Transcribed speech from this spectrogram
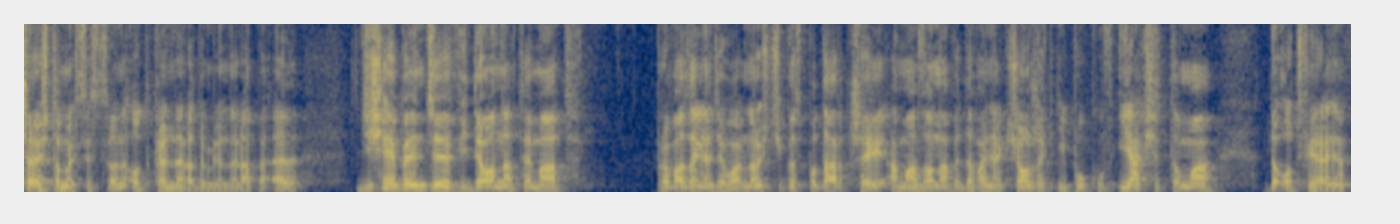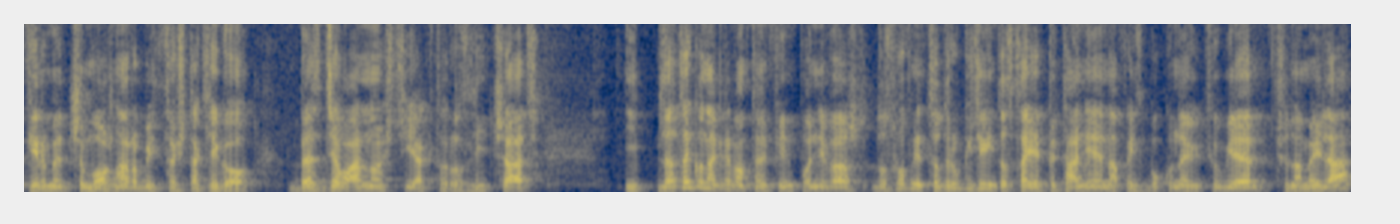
Cześć, Tomek z tej strony, od kelnera do milionera.pl. Dzisiaj będzie wideo na temat prowadzenia działalności gospodarczej, Amazona, wydawania książek, e-booków i jak się to ma do otwierania firmy, czy można robić coś takiego bez działalności, jak to rozliczać. I dlatego nagrywam ten film, ponieważ dosłownie co drugi dzień dostaję pytanie na Facebooku, na YouTubie czy na maila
